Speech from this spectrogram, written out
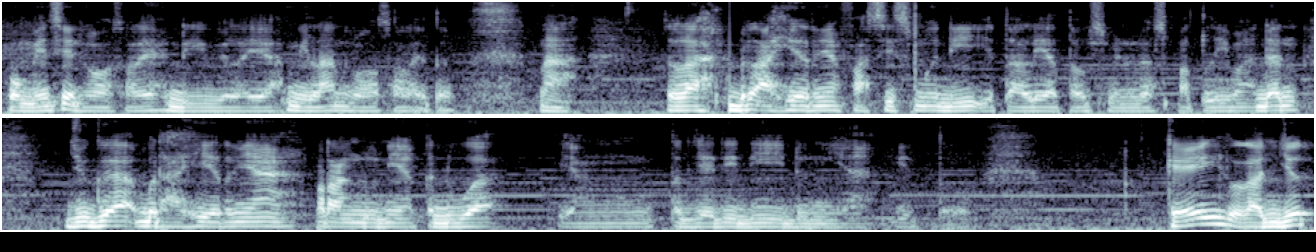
pom bensin kalau salah ya di wilayah Milan kalau salah itu. Nah telah berakhirnya fasisme di Italia tahun 1945 dan juga berakhirnya Perang Dunia Kedua yang terjadi di dunia gitu. Oke, lanjut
